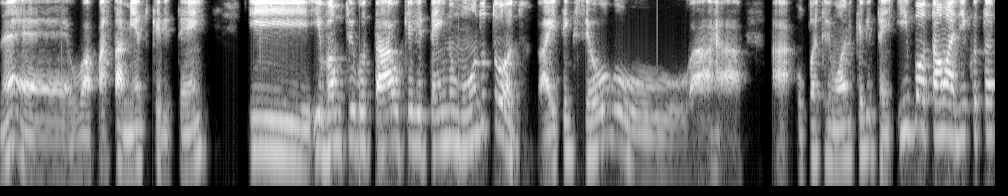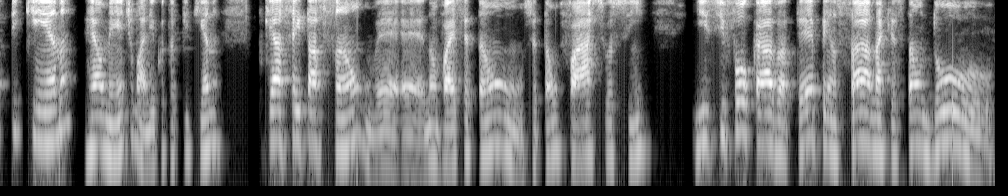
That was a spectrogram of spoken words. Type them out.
né, é, o apartamento que ele tem, e, e, vamos tributar o que ele tem no mundo todo. Aí tem que ser o, a, a, o patrimônio que ele tem. E botar uma alíquota pequena, realmente, uma alíquota pequena, porque a aceitação é, é, não vai ser tão, ser tão fácil assim. E, se for o caso, até pensar na questão do,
